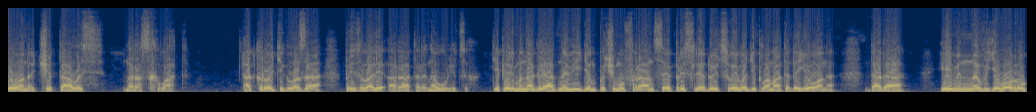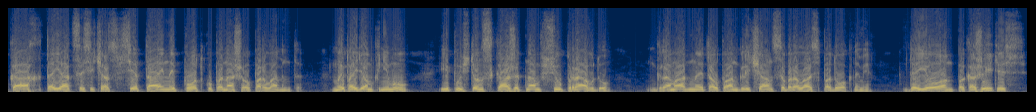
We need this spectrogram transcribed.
Иона читалась на расхват. «Откройте глаза!» — призывали ораторы на улицах. «Теперь мы наглядно видим, почему Франция преследует своего дипломата Де Иона. Да-да, именно в его руках таятся сейчас все тайны подкупа нашего парламента. Мы пойдем к нему, и пусть он скажет нам всю правду». Громадная толпа англичан собралась под окнами. «Деион, покажитесь!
